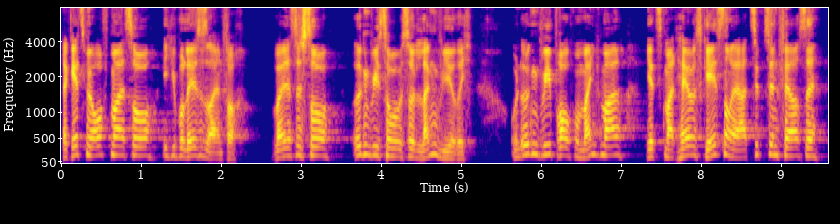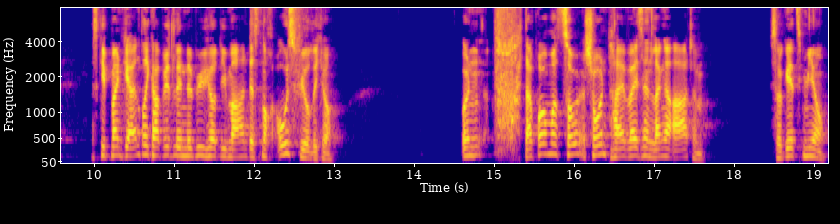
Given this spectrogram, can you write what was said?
Da geht's mir oftmals so, ich überlese es einfach, weil das ist so irgendwie so, so langwierig. Und irgendwie braucht man manchmal, jetzt Matthäus geht's noch, er hat 17 Verse. Es gibt manche andere Kapitel in den Büchern, die machen das noch ausführlicher. Und da braucht man so, schon teilweise einen langen Atem. So geht's mir.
